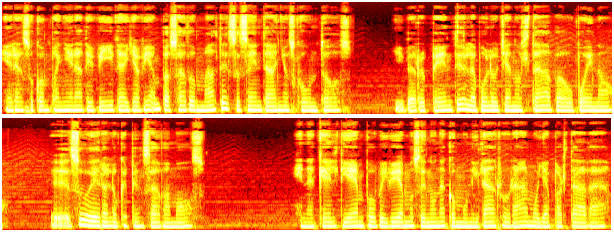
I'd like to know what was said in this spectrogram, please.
Era su compañera de vida y habían pasado más de 60 años juntos. Y de repente el abuelo ya no estaba, o bueno, eso era lo que pensábamos. En aquel tiempo vivíamos en una comunidad rural muy apartada.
